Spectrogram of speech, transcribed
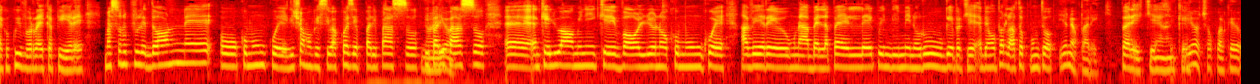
Ecco, qui vorrei capire, ma sono più le donne o comunque diciamo che si va quasi a pari passo, no, di pari io... passo eh, anche gli uomini che vogliono comunque avere una bella pelle, quindi meno rughe, perché abbiamo parlato appunto... Io ne ho parecchi. Parecchie anche. Sì, io ho qualche,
